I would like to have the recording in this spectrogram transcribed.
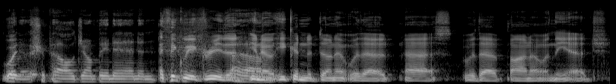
What- you know Chappelle jumping in and I think we agree that you Um, know he couldn't have done it without uh, without Bono and the Edge.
